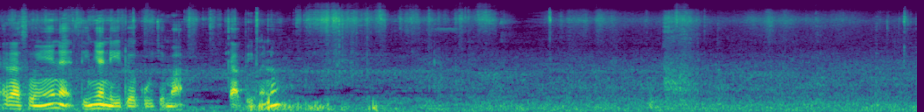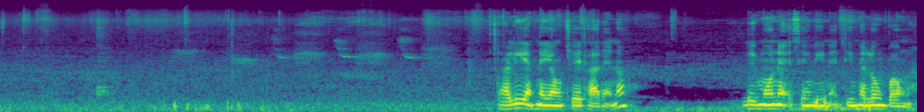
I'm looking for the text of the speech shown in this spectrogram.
အဲ့ဒါဆိုရင်ねဒီညနေအတွက်ကိုကျမကပ်ပေးမယ်နော်ဒါလေးကနှစ်ယောင်ချဲထားတယ်နော် လိမ္မောနဲ့အစိမ်းလေးနဲ့ဒီနှလုံးပေါင်းတာ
